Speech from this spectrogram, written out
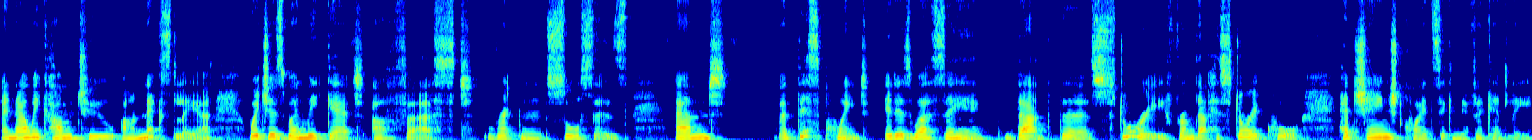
And now we come to our next layer, which is when we get our first written sources. And at this point, it is worth saying that the story from that historic core had changed quite significantly.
